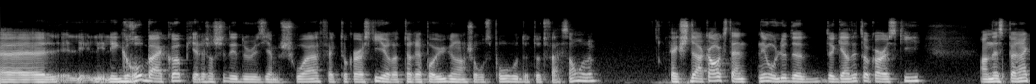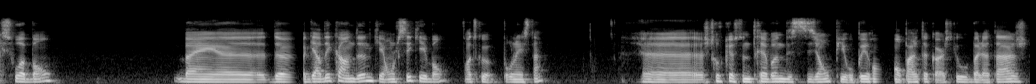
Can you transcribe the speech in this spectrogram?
euh, les, les- les gros backups, il allait chercher des deuxièmes choix. Fait que Tokarski, il n'aurait pas eu grand-chose pour, de toute façon. Là. Fait que je suis d'accord que cette année, au lieu de, de garder Tokarski en espérant qu'il soit bon, ben, euh, de garder Condon, qui on le sait qu'il est bon, en tout cas pour l'instant. Euh, je trouve que c'est une très bonne décision. Puis au pire, on, on perd Tokarski au balotage.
